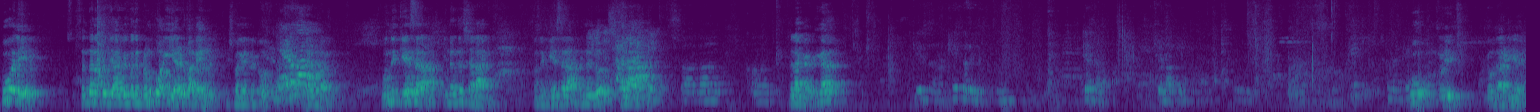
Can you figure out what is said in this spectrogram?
ಹೂವಲ್ಲಿ ಸಂತಾನೋತ್ಪತ್ತಿ ಆಗಬೇಕಂದ್ರೆ ಪ್ರಮುಖವಾಗಿ ಎರಡು ಭಾಗ ಇರಬೇಕು ಎಷ್ಟು ಭಾಗ ಇರಬೇಕು? ಎರಡು ಭಾಗ. ಒಂದು ಕೇಸರ ಇನ್ನೊಂದು ಶಲಾಕ ಒಂದು ಕೇಸರ ಇನ್ನೊಂದು ಶಲಾಕ ಶಲಾಕ ಈಗ ಹೂ ನೋಡಿ ಉದಾಹರಣೆಗೆ.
